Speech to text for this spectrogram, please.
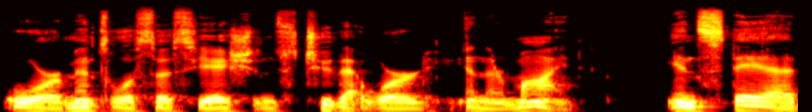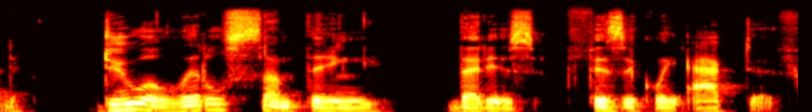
or mental associations to that word in their mind. Instead, do a little something that is physically active.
